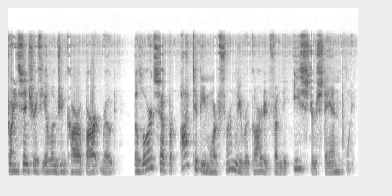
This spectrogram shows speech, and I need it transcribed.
20th century theologian Karl Barth wrote, The Lord's Supper ought to be more firmly regarded from the Easter standpoint.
